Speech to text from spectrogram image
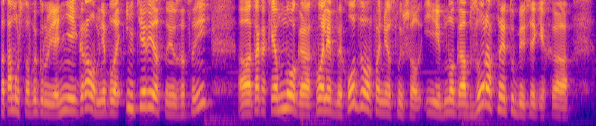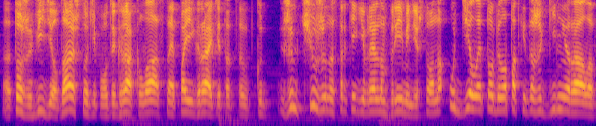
потому что в игру я не играл, мне было интересно ее заценить, а, так как я много хвалебных отзывов о нее слышал и много обзоров на ютубе всяких а, а, тоже видел, да, что типа вот игра классная, поиграть, это, это жемчужина стратегии в реальном времени, что она уделает Нобела падки даже генералов.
